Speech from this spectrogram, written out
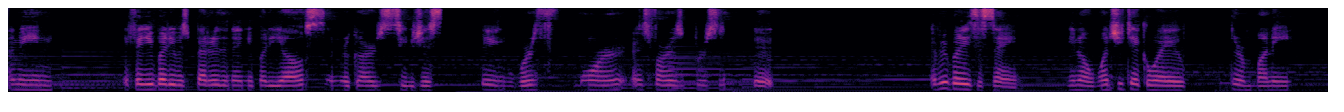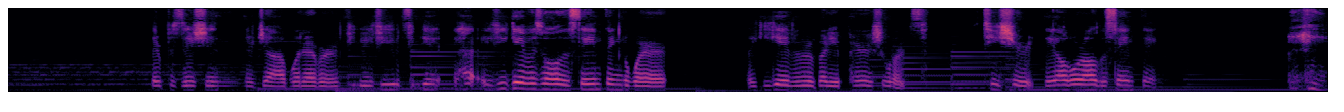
I mean, if anybody was better than anybody else in regards to just being worth more as far as a person, that everybody's the same. You know, once you take away their money, their position, their job, whatever, if you if you if you, if you gave us all the same thing to wear, like you gave everybody a pair of shorts, t-shirt, they all were all the same thing,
